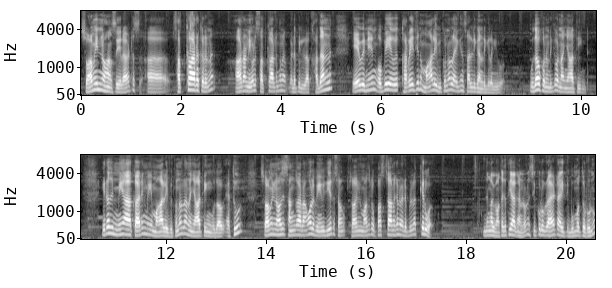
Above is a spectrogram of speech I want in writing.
ස්වාමින් වහන්සේලාට සත්කාර කරන ආරණිවල සත්කාර කරන වැඩපිළිවෙලක් හදන්න ඒ වෙනුවෙන් ඔබේ ඔය කරේ තියෙන මාළි විකුණලා ඒකෙන් සල්ලි ගන්න කියලා කිව්වා. උදව් කරන්න කිව්වා ඥාතීන්ට. ඊට පස්සේ මේ ආකාරයෙන් මේ මාළි විකුණලා ඥාතීන් උදව් ඇතුව ස්වාමීන් වහන්සේ සංඝාරාමවල මේ විදිහට ස්වාමීන් වහන්සේට උපස්ථාන කරන වැඩපිළිවෙලක් කෙරුවා. දැන් අපි මතක තියාගන්න ඕනේ සිකුරු ග්‍රහයට අයිති බුමතුරුණු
